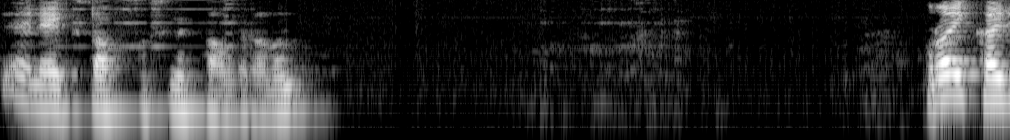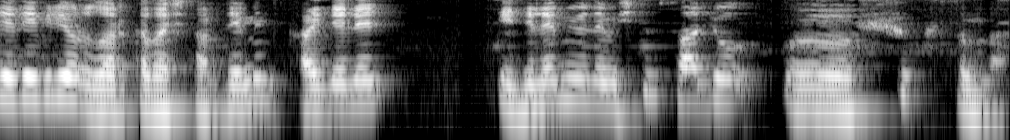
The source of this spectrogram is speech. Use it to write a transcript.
TL kısaltmasını kaldıralım. Burayı kaydedebiliyoruz arkadaşlar. Demin kaydede edilemiyor demiştim. Sadece o, e, şu kısımda.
